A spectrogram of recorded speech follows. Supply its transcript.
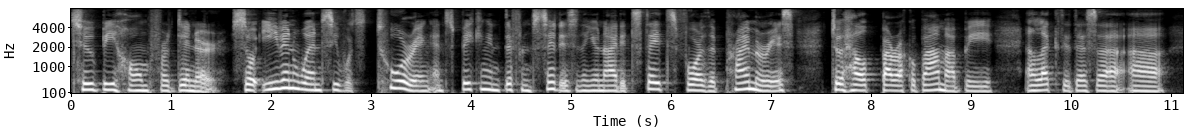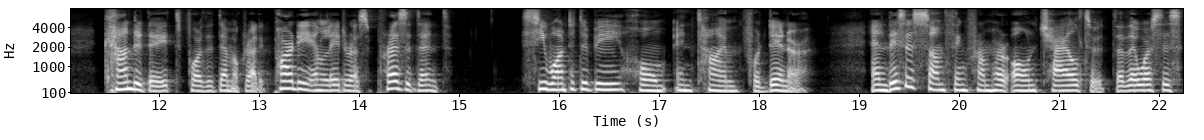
to be home for dinner. So even when she was touring and speaking in different cities in the United States for the primaries to help Barack Obama be elected as a, a candidate for the Democratic Party and later as a president, she wanted to be home in time for dinner. And this is something from her own childhood that there was this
